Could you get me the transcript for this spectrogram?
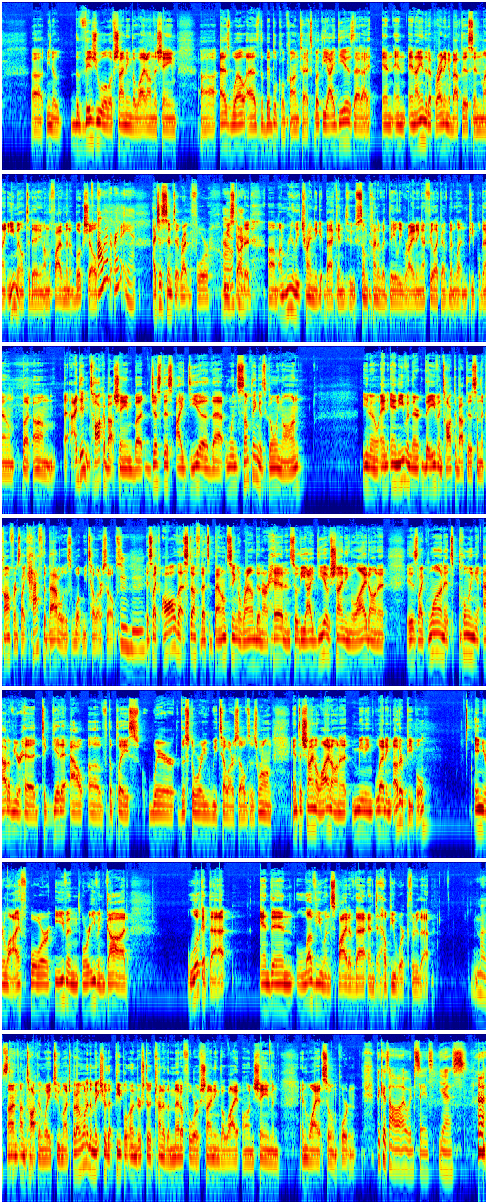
uh, you know, the visual of shining the light on the shame, uh, as well as the biblical context. But the idea is that I and and and I ended up writing about this in my email today on the five minute bookshelf. Oh, I haven't read it yet. I just sent it right before we Oh, okay. started. Um, I'm really trying to get back into some kind of a daily writing. I feel like I've been letting people down, but um, I didn't talk about shame, but just this idea that when something is going on, you know, and and even there, they even talked about this in the conference. Like half the battle is what we tell ourselves. Mm-hmm. It's like all that stuff that's bouncing around in our head, and so the idea of shining light on it is like one, it's pulling it out of your head to get it out of the place where the story we tell ourselves is wrong, and to shine a light on it, meaning letting other people in your life or even or even God look at that and then love you in spite of that and to help you work through that. Most I'm. I'm talking way too much, but I wanted to make sure that people understood kind of the metaphor of shining the light on shame and, and why it's so important. because all I would say is yes. no,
